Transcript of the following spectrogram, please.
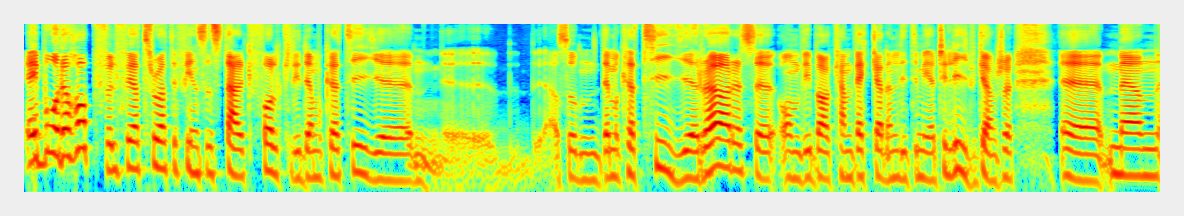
jag är både hoppfull för jag tror att det finns en stark folklig demokrati, eh, eh alltså demokratirörelse om vi bara kan väcka den lite mer till liv kanske. Eh, men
